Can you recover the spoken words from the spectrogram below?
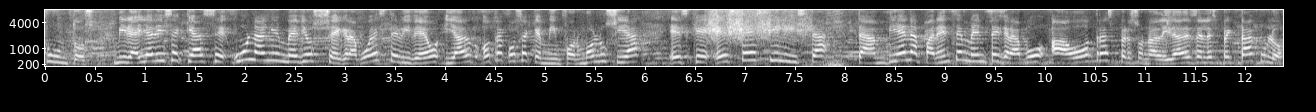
Puntos. Mira, ella dice que hace un año y medio se grabó este video y otra cosa que me informó Lucía es que este estilista también aparentemente grabó a otras personalidades del espectáculo,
